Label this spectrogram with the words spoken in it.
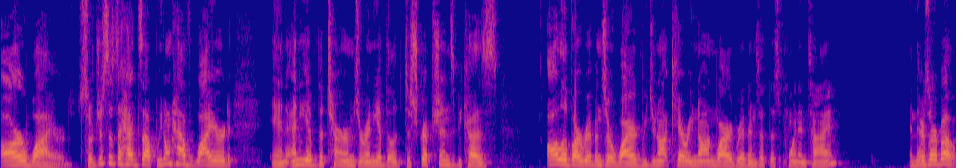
are wired. So just as a heads up, we don't have wired in any of the terms or any of the descriptions because all of our ribbons are wired. We do not carry non-wired ribbons at this point in time. And there's our bow.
